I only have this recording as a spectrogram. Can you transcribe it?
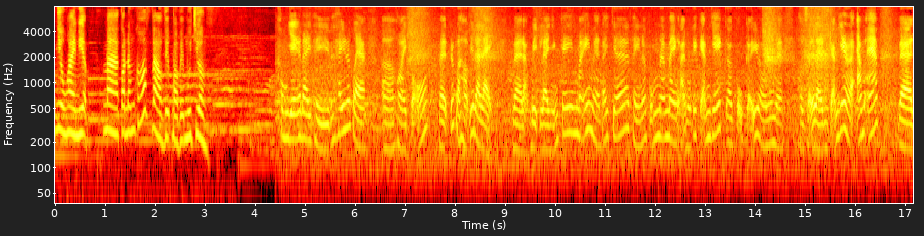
nhiều hoài niệm mà còn đóng góp vào việc bảo vệ môi trường. Không gian ở đây thì thấy rất là uh, hoài cổ và rất là hợp với Đà Lạt và đặc biệt là những cái máy mà tái chế thì nó cũng đã mang lại một cái cảm giác ờ, cũ kỹ rồi. Nhưng mà thực sự là cảm giác là ấm áp. Và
